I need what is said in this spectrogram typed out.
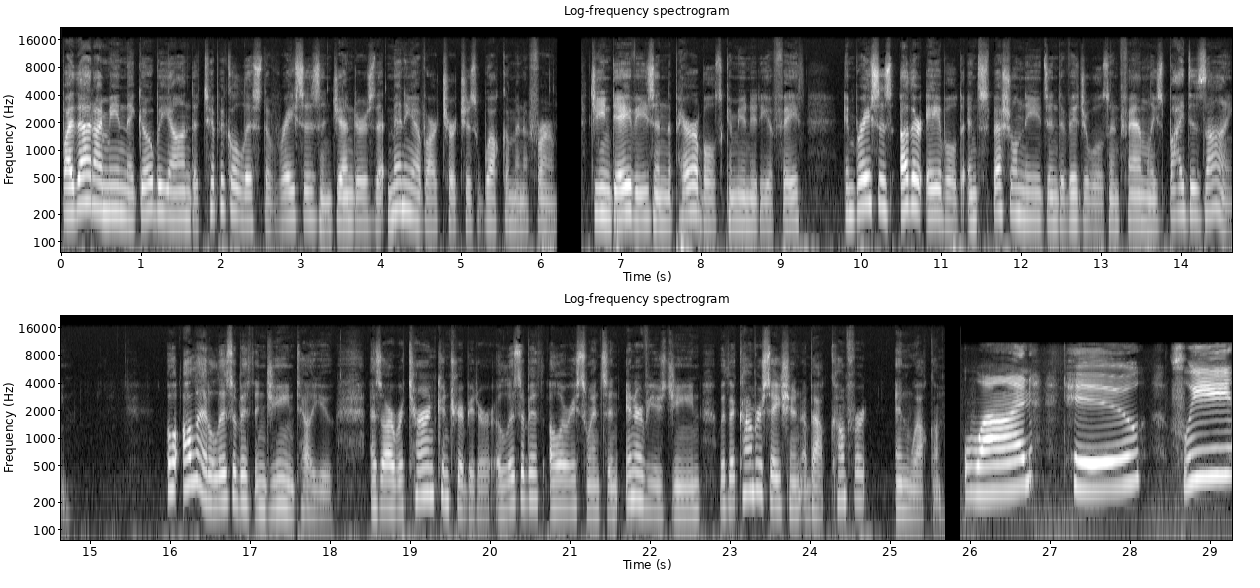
By that I mean they go beyond the typical list of races and genders that many of our churches welcome and affirm. Jean Davies in the Parables community of faith embraces other abled and special needs individuals and families by design. Well, I'll let Elizabeth and Jean tell you, as our return contributor, Elizabeth Ullery Swenson, interviews Jean with a conversation about comfort and welcome. One, two, three,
